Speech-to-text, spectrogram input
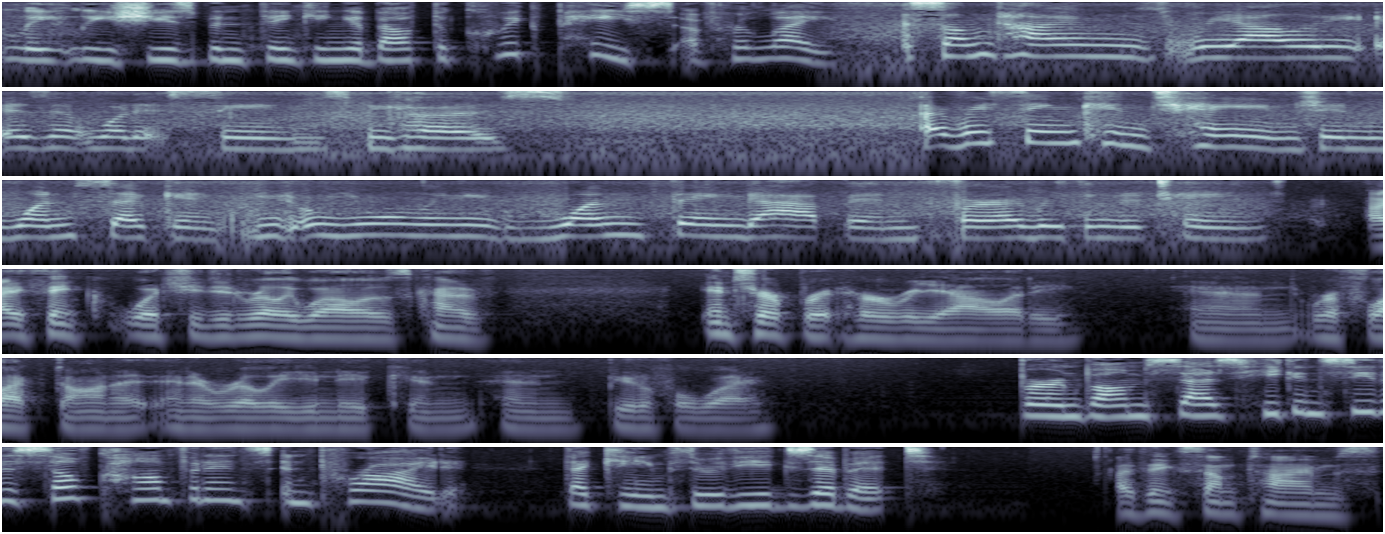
Lately, she's been thinking about the quick pace of her life. Sometimes reality isn't what it seems because everything can change in one second. You, oh, you only need one thing to happen for everything to change. I think what she did really well is kind of interpret her reality and reflect on it in a really unique and, and beautiful way. Birnbaum says he can see the self confidence and pride that came through the exhibit. I think sometimes,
